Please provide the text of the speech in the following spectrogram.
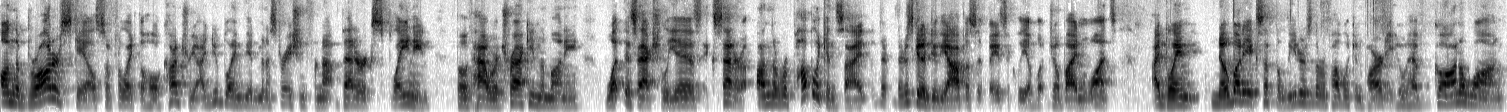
On the broader scale, so for like the whole country, I do blame the administration for not better explaining both how we're tracking the money, what this actually is, et cetera. On the Republican side, they're, they're just going to do the opposite, basically, of what Joe Biden wants. I blame nobody except the leaders of the Republican Party who have gone along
